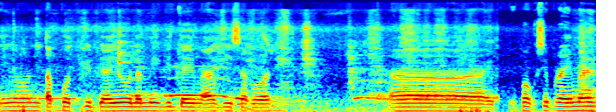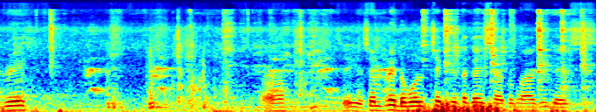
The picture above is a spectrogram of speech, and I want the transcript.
Niyon tapot gid kayo lami gid kayo nga agi sa kuan ah epoxy primer gray. Oh sige. Siyempre double check nito guys sa atong agi guys.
